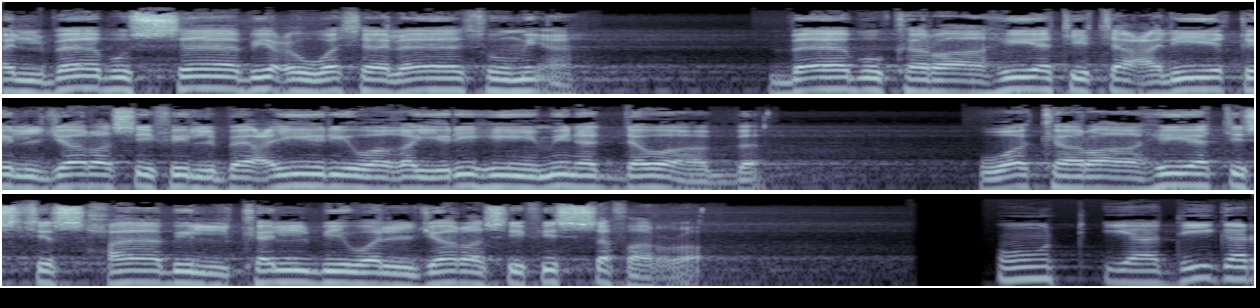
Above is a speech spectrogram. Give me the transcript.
الباب السابع وثلاثمئة باب كراهية تعليق الجرس في البعير وغيره من الدواب. وكراهية استصحاب الكلب والجرس في السفر. اونٹ یا دیگر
